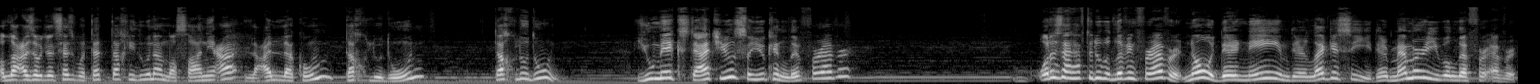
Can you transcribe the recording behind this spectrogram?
Allah Azza wa says, وَتَتَّخِذُونَ مَصَانِعَ لَعَلَّكُمْ تَخْلُدُونَ تَخْلُدُونَ You make statues so you can live forever? What does that have to do with living forever? No, their name, their legacy, their memory will live forever.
